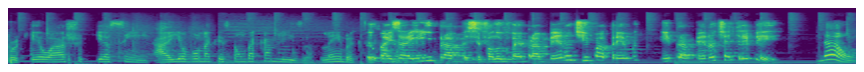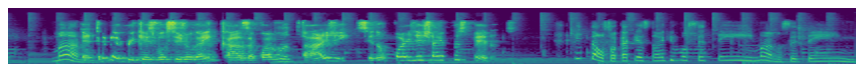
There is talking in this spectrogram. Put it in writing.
porque eu acho que assim, aí eu vou na questão da camisa. Lembra que você Mas falou... aí pra, você falou que vai para pênalti e para pênalti é tremer. Não, mano. É tremer, porque se você jogar em casa com a vantagem, você não pode deixar ir pros pênaltis. Então, só que a questão é que você tem, mano, você tem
